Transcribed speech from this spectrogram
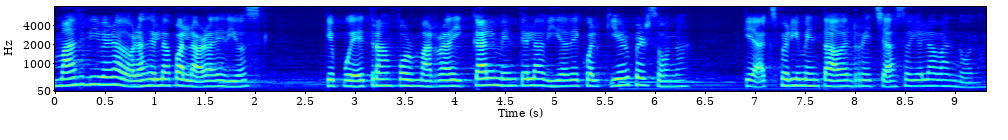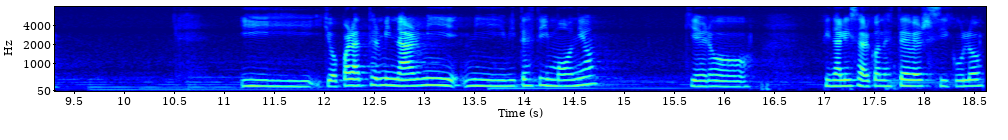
más liberadoras de la palabra de Dios que puede transformar radicalmente la vida de cualquier persona que ha experimentado el rechazo y el abandono. Y yo para terminar mi, testimonio, quiero finalizar con este versículo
